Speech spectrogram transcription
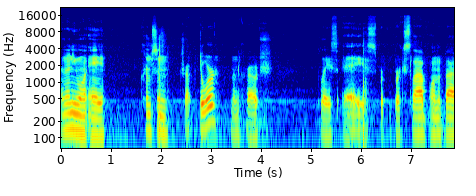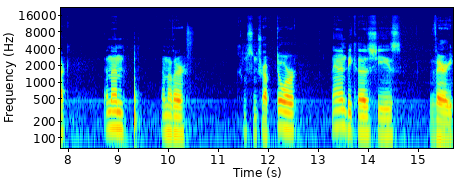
And then you want a crimson trap door, and then crouch, place a brick slab on the back, and then another crimson trap door, and because she's very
